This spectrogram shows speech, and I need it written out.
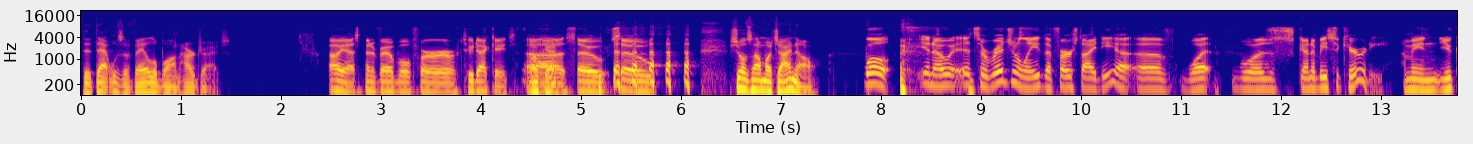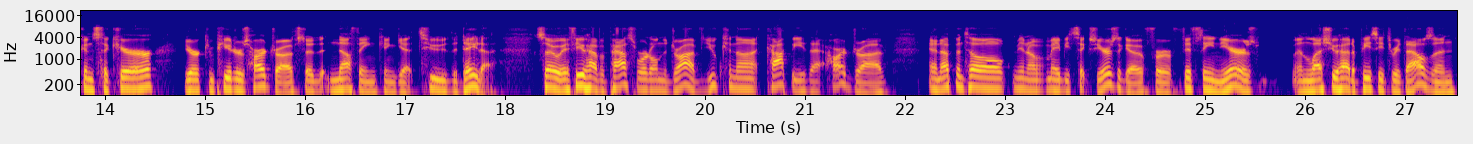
that that was available on hard drives. Oh yeah, it's been available for two decades. Okay. Uh, so so shows how much I know. Well, you know, it's originally the first idea of what was going to be security. I mean, you can secure your computer's hard drive so that nothing can get to the data. So if you have a password on the drive, you cannot copy that hard drive. And up until, you know, maybe 6 years ago for 15 years, unless you had a PC 3000,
